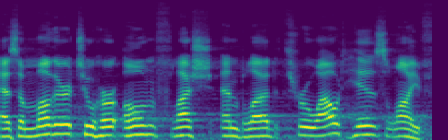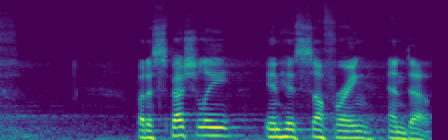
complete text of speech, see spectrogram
as a mother to her own flesh and blood throughout his life, but especially in his suffering and death.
